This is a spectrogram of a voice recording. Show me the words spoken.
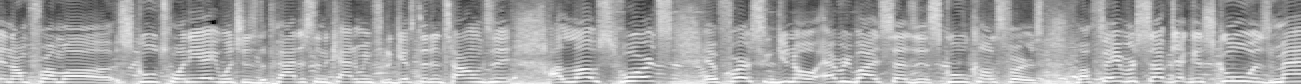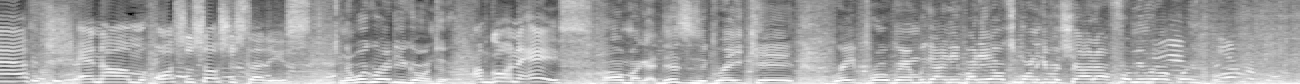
and I'm from uh, School 28, which is the Paterson Academy for the Gifted and Talented. I love sports, and first, you know, everybody says it, school comes first. My favorite subject in school is math and um, also social studies. Now, what grade are you going to? I'm going to eighth. Oh my God, this is a great kid, great program. We got anybody else who want to give a shout out for me real quick? Horrible.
